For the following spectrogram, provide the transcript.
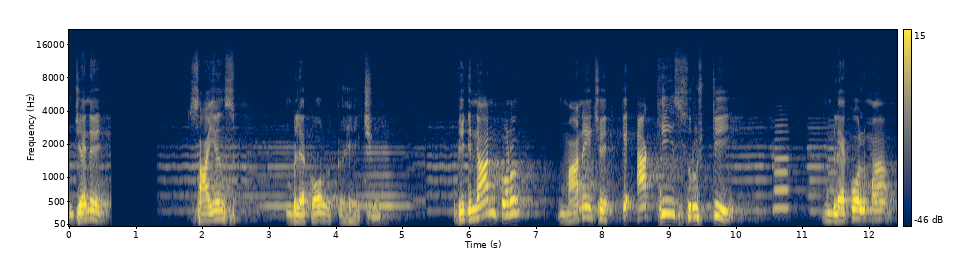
જેને સાયન્સ બ્લેક હોલ કહે છે. વિજ્ઞાન પણ માને છે કે આખી સૃષ્ટિ બ્લેક હોલમાં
